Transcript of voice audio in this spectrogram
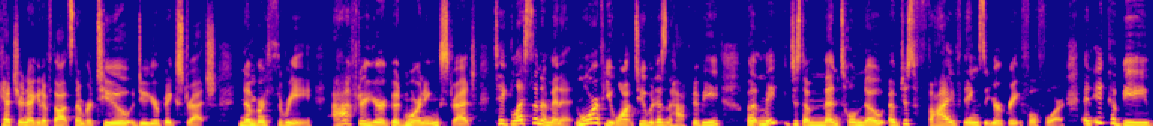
catch your negative thoughts. Number two, do your big stretch. Number three, after your good morning stretch, take less than a minute, more if you want to, but it doesn't have to be. But make just a mental note of just five things that you're grateful for. And it could be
